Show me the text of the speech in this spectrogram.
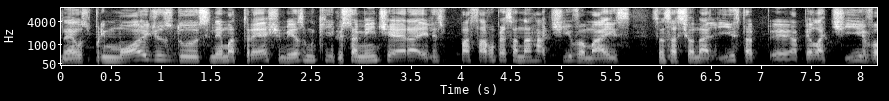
né? Os primórdios do cinema trash mesmo, que justamente era, eles passavam para essa narrativa mais sensacionalista, é, apelativa,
